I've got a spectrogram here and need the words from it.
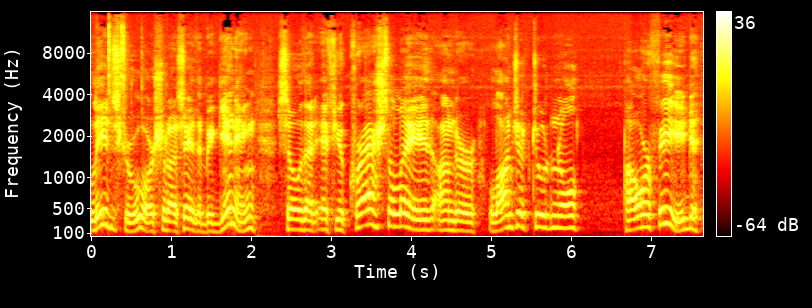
lead screw, or should I say the beginning, so that if you crash the lathe under longitudinal power feed,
